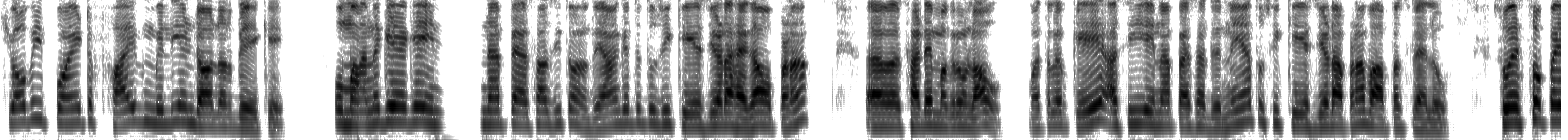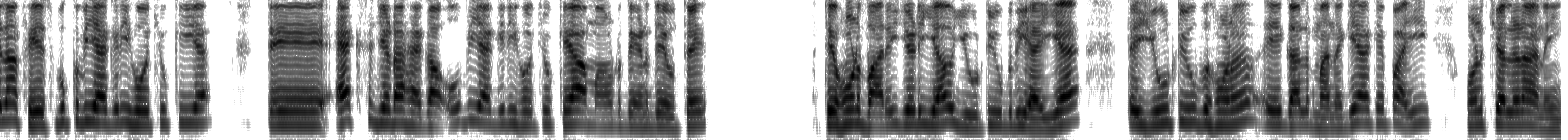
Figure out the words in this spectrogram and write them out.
24.5 ਮਿਲੀਅਨ ਡਾਲਰ ਦੇ ਕੇ। ਉਹ ਮੰਨ ਗਏ ਕਿ ਇੰਨਾ ਪੈਸਾ ਅਸੀਂ ਤੁਹਾਨੂੰ ਦੇਵਾਂਗੇ ਤੇ ਤੁਸੀਂ ਕੇਸ ਜਿਹੜਾ ਹੈਗਾ ਉਹ ਆਪਣਾ ਸਾਡੇ ਮਗਰੋਂ ਲਾਓ। ਮਤਲਬ ਕਿ ਅਸੀਂ ਇੰਨਾ ਪੈਸਾ ਦਿੰਨੇ ਆ ਤੁਸੀਂ ਕੇਸ ਜਿਹੜਾ ਆਪਣਾ ਵਾਪਸ ਲੈ ਲਓ। ਸੋ ਇਸ ਤੋਂ ਪਹਿਲਾਂ ਫੇਸਬੁੱਕ ਵੀ ਐਗਰੀ ਹੋ ਚੁੱਕੀ ਹੈ ਤੇ ਐਕਸ ਜਿਹੜਾ ਹੈਗਾ ਉਹ ਵੀ ਐਗਰੀ ਹੋ ਚੁੱਕਿਆ ਅਮਾਉਂਟ ਦੇਣ ਦੇ ਉੱਤੇ। ਤੇ ਹੁਣ ਵਾਰੀ ਜਿਹੜੀ ਆ ਉਹ YouTube ਦੀ ਆਈ ਹੈ ਤੇ YouTube ਹੁਣ ਇਹ ਗੱਲ ਮੰਨ ਗਿਆ ਕਿ ਭਾਈ ਹੁਣ ਚੱਲਣਾ ਨਹੀਂ।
